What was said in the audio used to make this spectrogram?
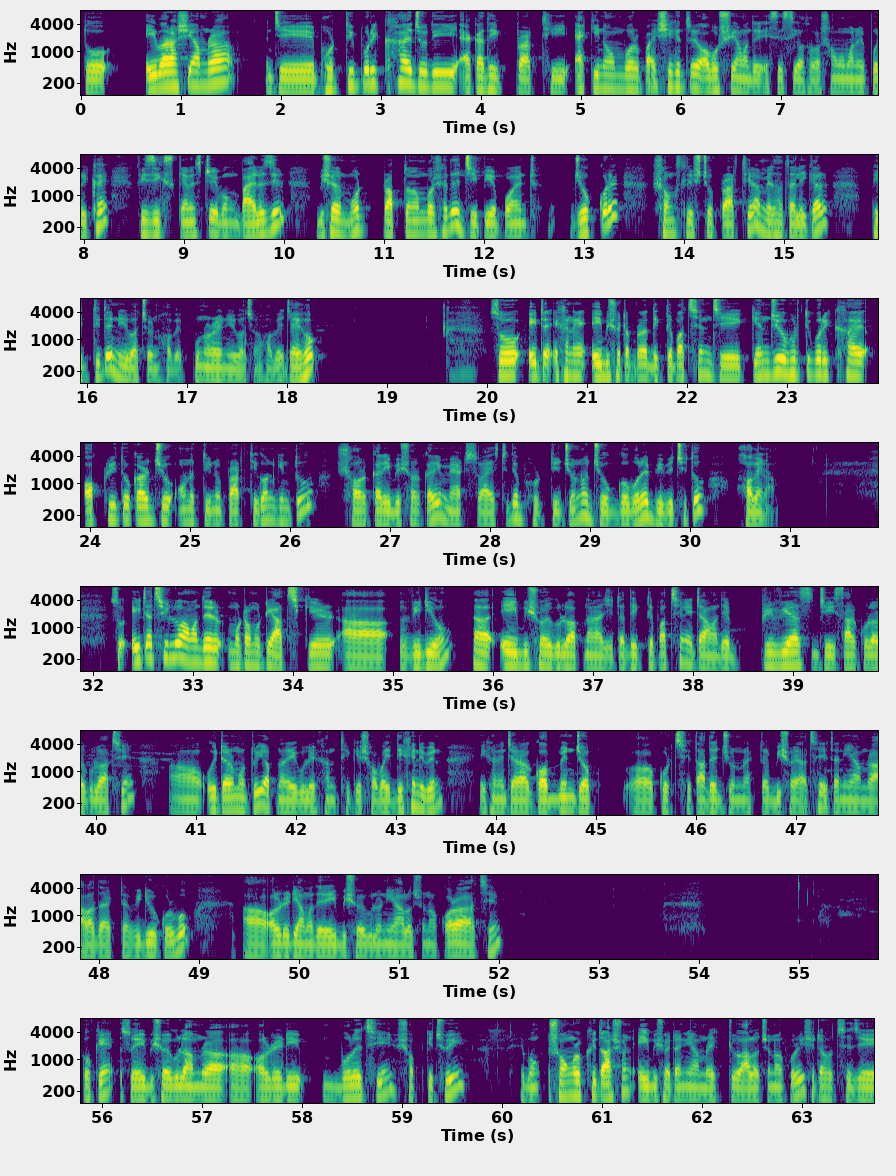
তো এইবার আসি আমরা যে ভর্তি পরীক্ষায় যদি একাধিক প্রার্থী একই নম্বর পায়, সেক্ষেত্রে অবশ্যই আমাদের এসএসসি অথবা সমমানের পরীক্ষায় ফিজিক্স কেমিস্ট্রি এবং বায়োলজির বিষয়ের মোট প্রাপ্ত নম্বরের সাথে জিপিএ পয়েন্ট যোগ করে সংশ্লিষ্ট প্রার্থীরা মেধা তালিকার ভিত্তিতে নির্বাচন হবে, পুনরায় নির্বাচন হবে। যাই হোক সো এটা এখানে এই বিষয়টা আপনারা দেখতে পাচ্ছেন যে কেন্দ্রীয় ভর্তি পরীক্ষায় অকৃতকার্য অনুত্তীর্ণ প্রার্থীগণ কিন্তু সরকারি বেসরকারি ম্যাথস ও আইএসটিতে ভর্তির জন্য যোগ্য বলে বিবেচিত হবে না। সো এইটা ছিল আমাদের মোটামুটি আজকের ভিডিও এই বিষয়গুলো আপনারা যেটা দেখতে পাচ্ছেন, এটা আমাদের প্রিভিয়াস যে সার্কুলারগুলো আছে ওইটার মতোই আপনারা এগুলো এখান থেকে সবাই দেখে নেবেন। এখানে যারা গভর্নমেন্ট জব করছে, তাদের জন্য একটা বিষয় আছে, এটা নিয়ে আমরা আলাদা একটা ভিডিও করব। অলরেডি আমাদের এই বিষয়গুলো নিয়ে আলোচনা করা আছে। ওকে সো এই বিষয়গুলো আমরা অলরেডি বলেছি সবকিছুই। এবং সংরক্ষিত আসন এই বিষয়টা নিয়ে আমরা একটু আলোচনা করি। সেটা হচ্ছে যে,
